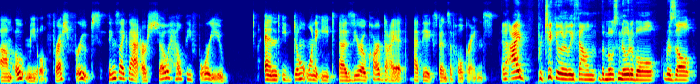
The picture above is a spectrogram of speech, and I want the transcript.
um, oatmeal, fresh fruits, things like that are so healthy for you. And you don't want to eat a zero carb diet at the expense of whole grains. And I particularly found the most notable result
